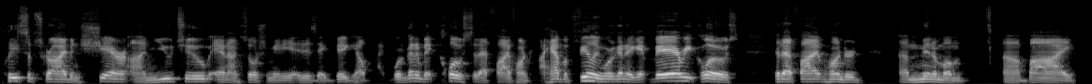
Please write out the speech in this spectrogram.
please subscribe and share on YouTube and on social media. It is a big help. We're going to get close to that 500. I have a feeling we're going to get very close to that 500 uh, minimum uh, by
